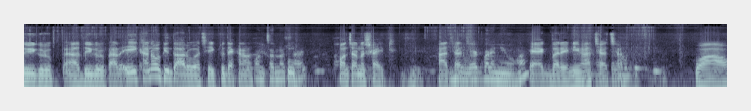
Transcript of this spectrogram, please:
দুই গ্রুপ দুই গ্রুপ আর এইখানেও কিন্তু আরও আছে একটু দেখানো পঞ্চান্ন ষাট। আচ্ছা আচ্ছা। একবারে নিউ হ্যাঁ? একবারে নিও আচ্ছা আচ্ছা। ওয়াও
